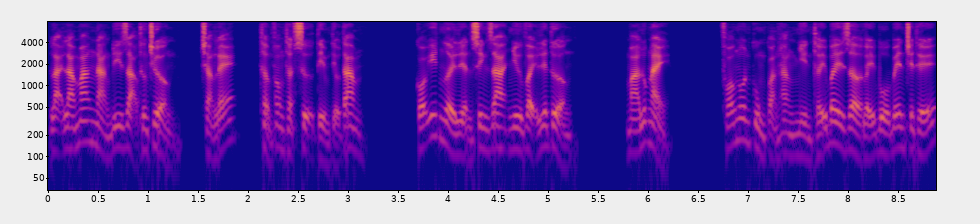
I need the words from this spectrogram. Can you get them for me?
lại là mang nàng đi dạo thương trường, chẳng lẽ thẩm phong thật sự tìm tiểu tam? Có ít người liền sinh ra như vậy liên tưởng. Mà lúc này, phó ngôn cùng quản hằng nhìn thấy bây giờ ấy bồ bên trên thế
